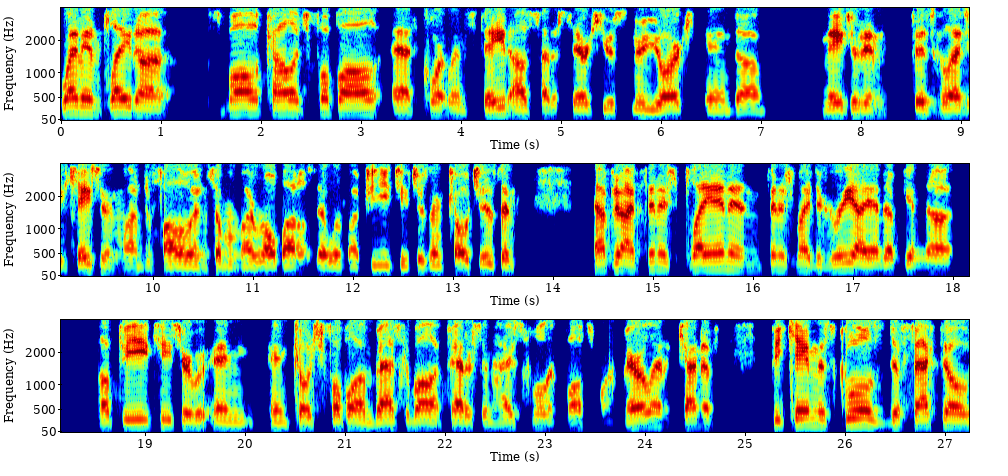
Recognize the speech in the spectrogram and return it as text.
went and played a small college football at Cortland State outside of Syracuse, New York, and um, majored in physical education and wanted to follow in some of my role models that were my PE teachers and coaches. And after I finished playing and finished my degree, I ended up getting a, a PE teacher and, and coached football and basketball at Patterson High School in Baltimore, Maryland, and kind of became the school's de facto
